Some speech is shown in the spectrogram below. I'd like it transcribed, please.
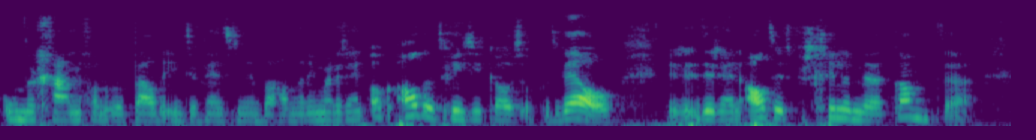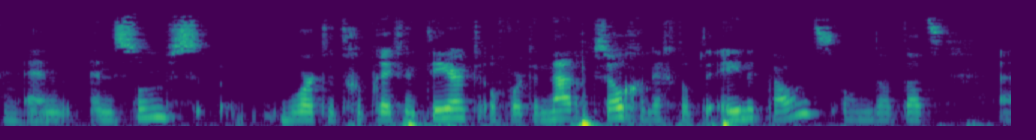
ondergaan van een bepaalde interventie in een behandeling. Maar er zijn ook altijd risico's op het wel. Dus er zijn altijd verschillende kanten. Mm -hmm. en, en soms wordt het gepresenteerd of wordt de nadruk zo gelegd op de ene kant, omdat dat uh,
